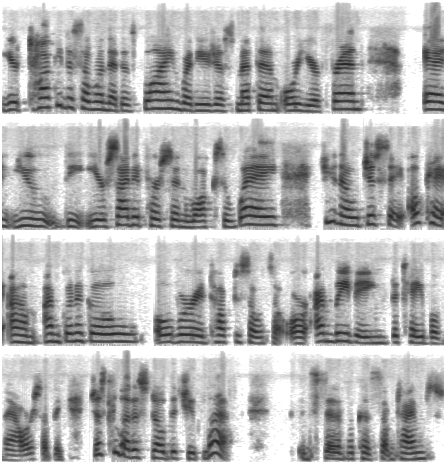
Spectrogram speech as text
you're talking to someone that is blind whether you just met them or your friend and you the your sighted person walks away you know just say okay um, i'm going to go over and talk to so and so or i'm leaving the table now or something just to let us know that you've left instead of because sometimes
